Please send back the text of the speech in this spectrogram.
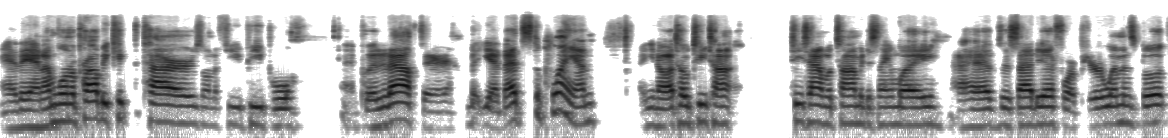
and then I'm going to probably kick the tires on a few people and put it out there. But yeah, that's the plan. You know, I told Time, Tea Time with Tommy the same way. I have this idea for a pure women's book.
